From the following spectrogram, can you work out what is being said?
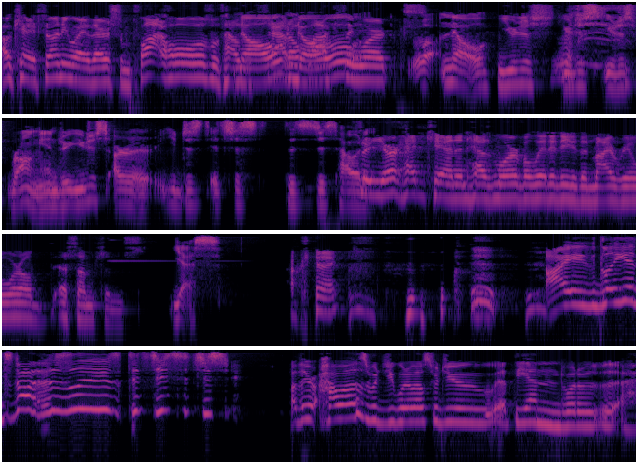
okay, so anyway, there's some plot holes with how No, the shadow no. boxing works. Well, no, you're just you're just you're just wrong, Andrew. You just are you just it's just This is just how it So is. your headcanon has more validity than my real world assumptions. Yes. Okay. I like it's not it's, it's just it's just other how else would you what else would you at the end what was uh,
